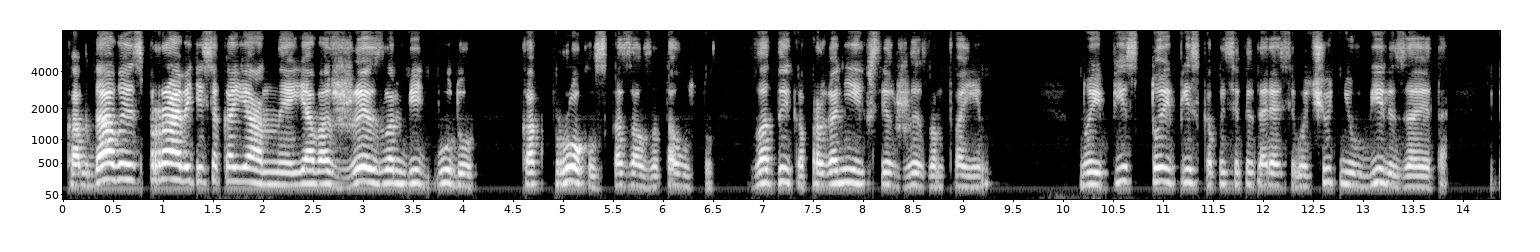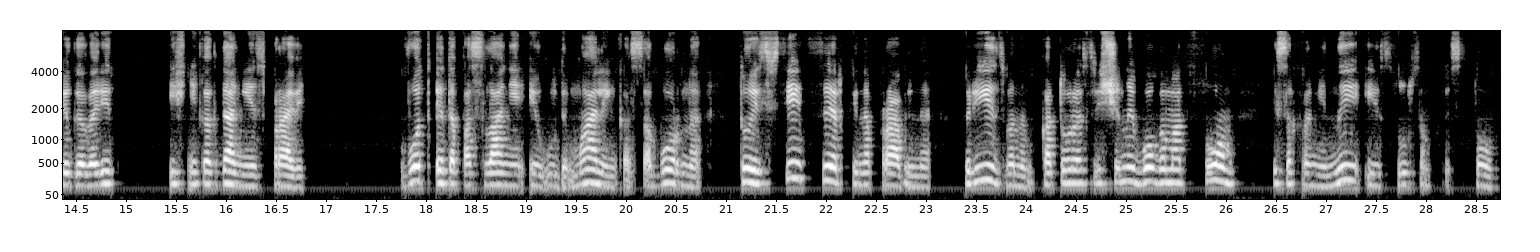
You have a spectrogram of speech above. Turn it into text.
когда вы исправитесь, окаянные, я вас жезлом бить буду, как Прокл сказал Златоусту. Владыка, прогони их всех жезлом твоим. Но еписк, то епископ и секретаря сего чуть не убили за это. Тебе говорит, их никогда не исправить. Вот это послание Иуды, маленько, соборно, то есть всей церкви направленное, призванным, которые освящены Богом Отцом и сохранены Иисусом Христом.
